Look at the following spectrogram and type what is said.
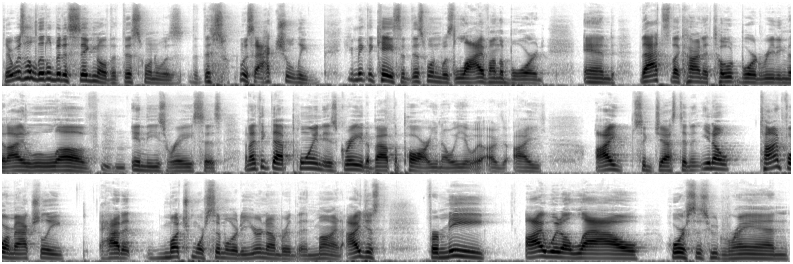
there was a little bit of signal that this one was that this one was actually you can make the case that this one was live on the board. And that's the kind of tote board reading that I love mm-hmm. in these races. And I think that point is great about the par. You know, I, I I suggested, and you know, time form actually had it much more similar to your number than mine. I just, for me, I would allow horses who'd ran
